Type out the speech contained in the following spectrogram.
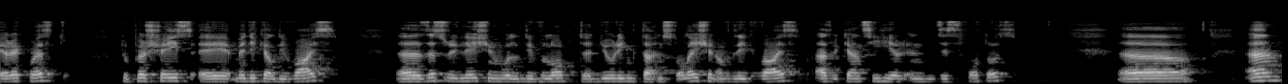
a request to purchase a medical device. Uh, this relation will develop uh, during the installation of the device, as we can see here in these photos, uh, and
